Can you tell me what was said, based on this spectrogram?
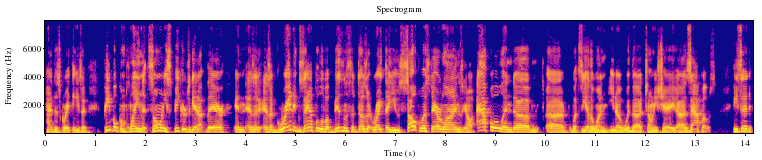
had this great thing. He said, People complain that so many speakers get up there, and as a, as a great example of a business that does it right, they use Southwest Airlines, you know, Apple, and um, uh, what's the other one, you know, with uh, Tony Hsieh, uh, Zappos. He said,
